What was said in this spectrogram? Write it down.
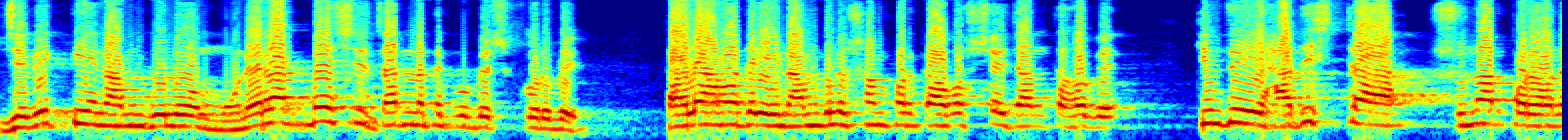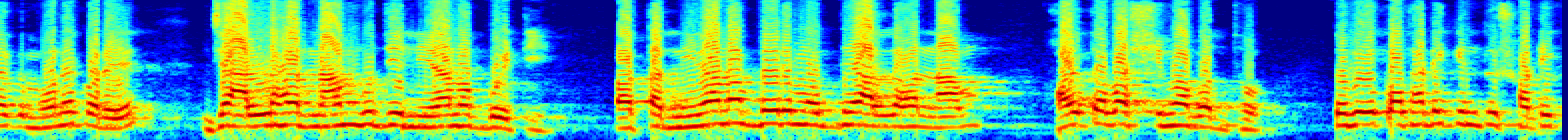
যে ব্যক্তি এই নামগুলো মনে রাখবে, সে জান্নাতে প্রবেশ করবে। তাহলে আমাদের এই নামগুলো সম্পর্কে অবশ্যই জানতে হবে। কিন্তু এই হাদিসটা শোনার পরে অনেকে মনে করে যে আল্লাহর নাম বুঝি নিরানব্বইটি। অর্থাৎ নিরানব্বইয়ের মধ্যে আল্লাহর নাম হয়তো বা সীমাবদ্ধ। তবে এই কথাটি কিন্তু সঠিক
